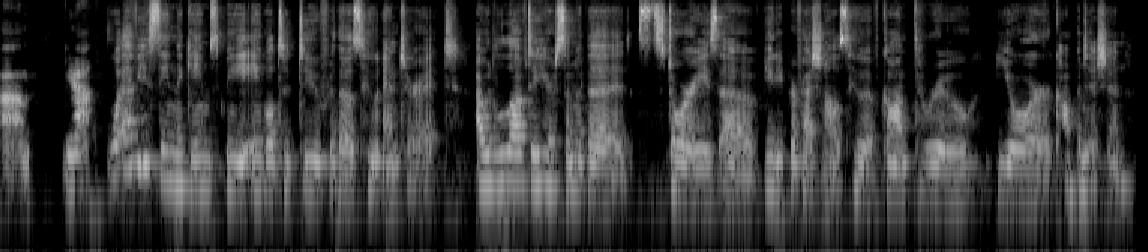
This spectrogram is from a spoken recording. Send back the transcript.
um yeah. What have you seen the games be able to do for those who enter it? I would love to hear some of the stories of beauty professionals who have gone through your competition.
